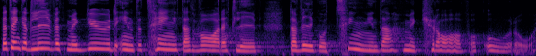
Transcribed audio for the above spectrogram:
Jag tänker att livet med Gud är inte tänkt att vara ett liv där vi går tyngda med krav och oro.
